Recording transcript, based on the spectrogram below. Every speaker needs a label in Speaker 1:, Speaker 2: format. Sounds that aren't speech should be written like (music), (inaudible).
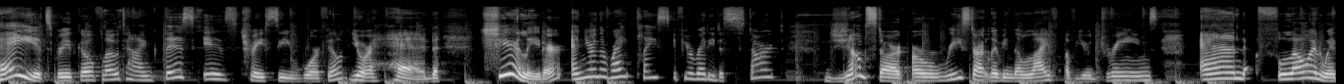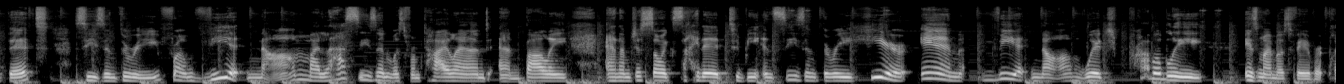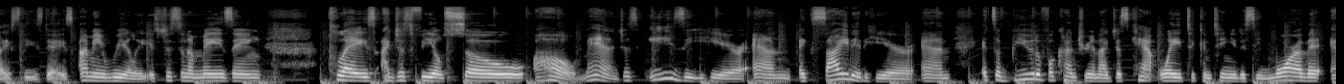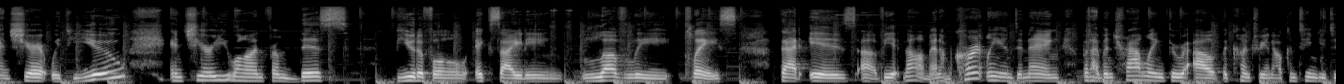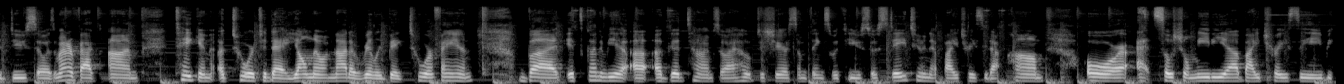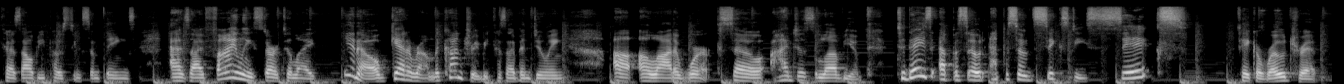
Speaker 1: Hey, it's Breathe Go Flow time. This is Tracy Warfield, your head cheerleader, and you're in the right place if you're ready to start, jumpstart, or restart living the life of your dreams and flowing with it. Season three from Vietnam. My last season was from Thailand and Bali, and I'm just so excited to be in season three here in Vietnam, which probably is my most favorite place these days. I mean, really, it's just an amazing place, I just feel so, oh man, just easy here and excited here. And it's a beautiful country, and I just can't wait to continue to see more of it and share it with you and cheer you on from this beautiful, exciting, lovely place that is uh, Vietnam. And I'm currently in Da Nang, but I've been traveling throughout the country and I'll continue to do so. As a matter of fact, I'm taking a tour today. Y'all know I'm not a really big tour fan, but it's going to be a, a good time. So I hope to share some things with you. So stay tuned at bytracy.com or at social media by Tracy because I'll be posting some things as I finally start to like you know, get around the country because I've been doing uh, a lot of work. So I just love you. Today's episode, episode 66, take a road trip.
